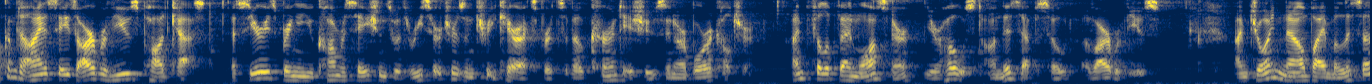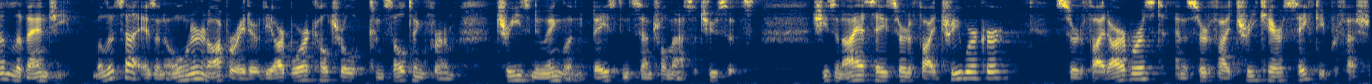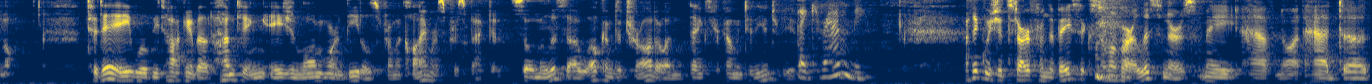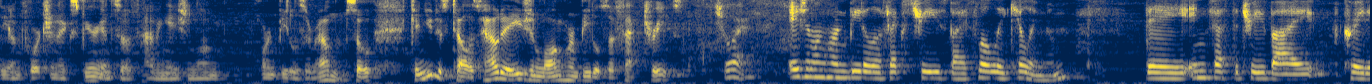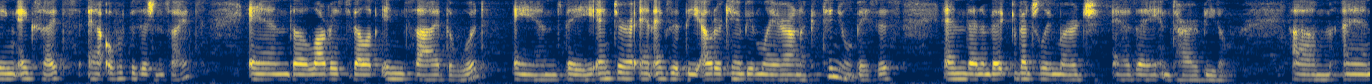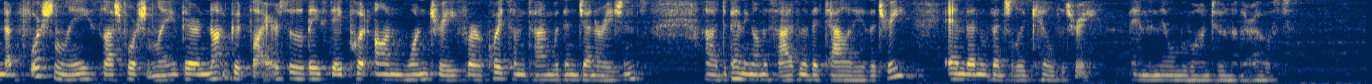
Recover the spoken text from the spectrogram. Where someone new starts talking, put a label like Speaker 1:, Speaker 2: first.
Speaker 1: Welcome to ISA's Arb Reviews podcast, a series bringing you conversations with researchers and tree care experts about current issues in arboriculture. I'm Philip Van Wassenaer, your host on this episode of Arb Reviews. I'm joined now by Melissa LeVangie. Melissa is an owner and operator of the arboricultural consulting firm Trees New England, based in central Massachusetts. She's an ISA certified tree worker, certified arborist, and a certified tree care safety professional. Today, we'll be talking about hunting Asian longhorn beetles from a climber's perspective. So, Melissa, welcome to Toronto and thanks for coming to the interview.
Speaker 2: Thank you for having me.
Speaker 1: I think we should start from the basics. Some of our listeners may have not had uh, the unfortunate experience of having Asian longhorn beetles around them. So, can you just tell us how do Asian longhorn beetles affect trees?
Speaker 2: Sure. Asian longhorn beetle affects trees by slowly killing them. They infest the tree by creating egg sites, uh, oviposition sites, and the larvae develop inside the wood. And they enter and exit the outer cambium layer on a continual basis, and then ev- eventually merge as a entire beetle. Um, and unfortunately, slash fortunately, they're not good flyers, so they stay put on one tree for quite some time within generations, uh, depending on the size and the vitality of the tree, and then eventually kill the tree. And then they'll move on to another host.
